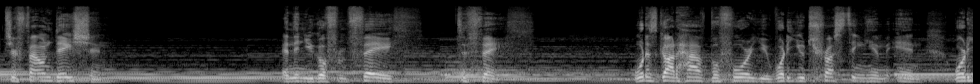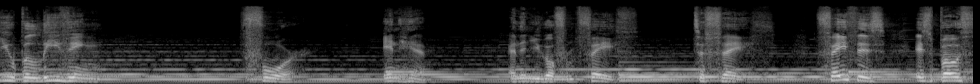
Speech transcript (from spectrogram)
It's your foundation. And then you go from faith to faith. What does God have before you? What are you trusting Him in? What are you believing for in Him? and then you go from faith to faith. Faith is, is both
